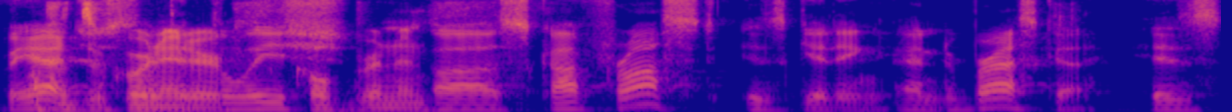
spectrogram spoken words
But yeah, Offensive just look at coordinator the leash Colt Brennan. uh, Scott Frost is getting at Nebraska. His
